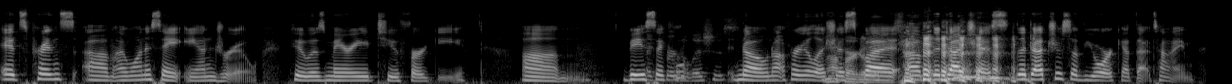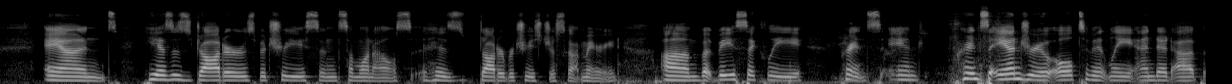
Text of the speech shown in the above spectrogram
It's Prince, um, I want to say Andrew, who was married to Fergie. Um, basically, Fergalicious. no, not Fergalicious, Fergalicious. but um, the Duchess, the Duchess of York at that time. And he has his daughters, Beatrice and someone else. His daughter Beatrice just got married. Um, but basically, Prince and Prince Andrew ultimately ended up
